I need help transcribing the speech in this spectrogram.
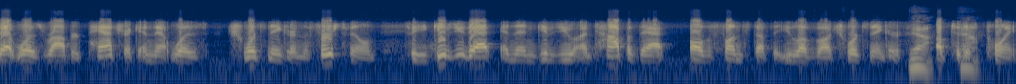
that was Robert Patrick and that was Schwarzenegger in the first film. So he gives you that and then gives you on top of that all the fun stuff that you love about Schwarzenegger Yeah, up to yeah. this point.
